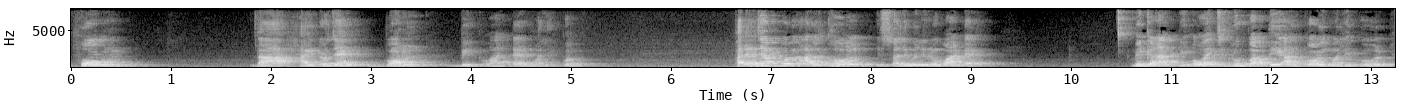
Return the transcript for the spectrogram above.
form the hydrogen bond with water molecule. For example, alcohol is soluble in water because the OH group of the alcohol molecule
